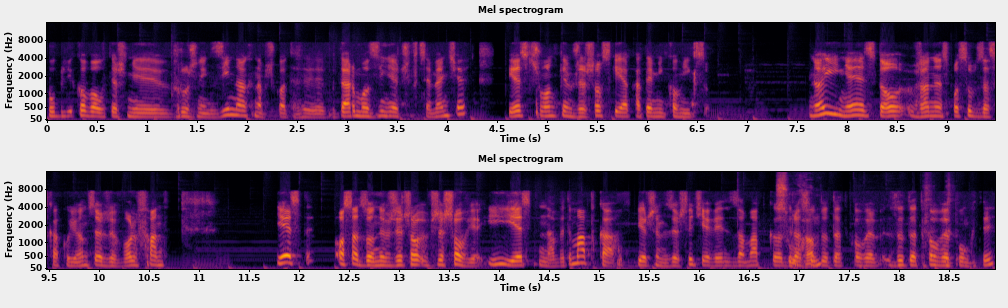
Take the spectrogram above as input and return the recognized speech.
publikował też mnie w różnych zinach, na przykład e, w Darmozinie czy w Cemencie. Jest członkiem Rzeszowskiej Akademii Komiksu. No i nie jest to w żaden sposób zaskakujące, że Wolfhand jest osadzony w, Rzeszo w Rzeszowie i jest nawet mapka w pierwszym zeszycie, więc za mapkę od Słucham? razu dodatkowe, dodatkowe punkty.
